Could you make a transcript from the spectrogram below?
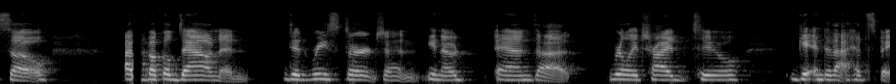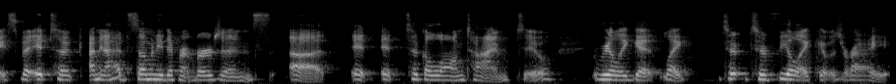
So I buckled down and did research and, you know, and uh, really tried to get into that headspace. But it took, I mean, I had so many different versions. Uh, it, it took a long time to really get like, to, to feel like it was right.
